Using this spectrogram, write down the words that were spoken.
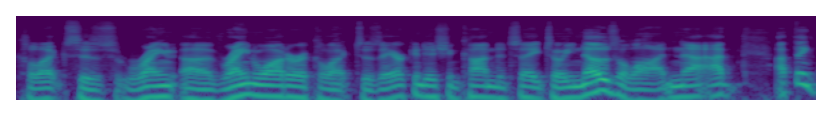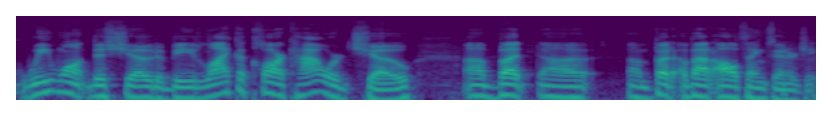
collects his rain uh, rainwater, collects his air conditioned condensate, so he knows a lot. And I I think we want this show to be like a Clark Howard show, uh, but. Uh, um, but about all things energy.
